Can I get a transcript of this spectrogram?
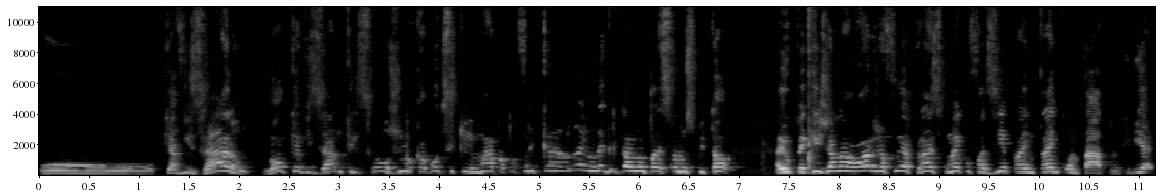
o que avisaram, logo que avisaram que eles falaram, o Júnior acabou de se queimar, eu falei, caralho, onde é que ele tá? Não, parece que tá no hospital. Aí eu peguei já na hora, já fui atrás, como é que eu fazia para entrar em contato? Eu queria,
